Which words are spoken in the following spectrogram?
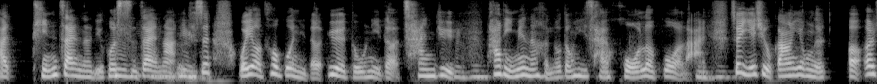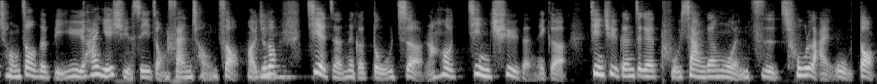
还停在那里或死在那里，嗯嗯、可是唯有透过你的阅读、你的参与，嗯、它里面的很多东西才活了过来。嗯、所以，也许我刚刚用的呃二重奏的比喻，它也许是一种三重奏，好、嗯，就是说借着那个读者，然后进去的那个进去跟这个图像跟文字出来舞动，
